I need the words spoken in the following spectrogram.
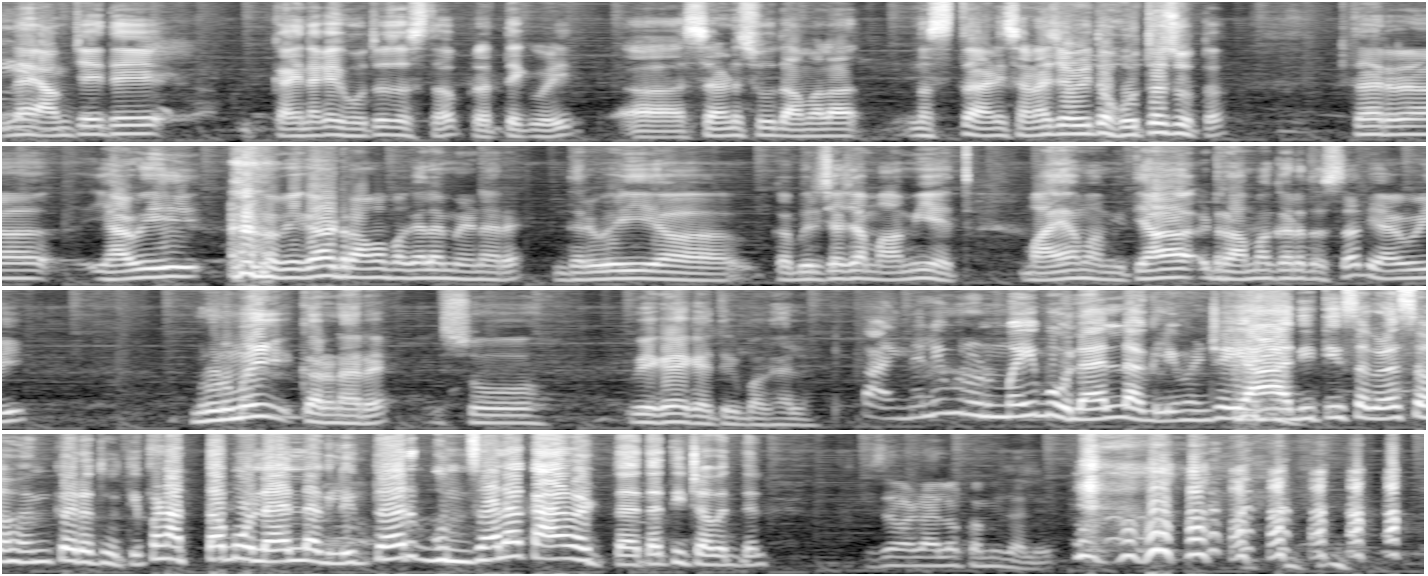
नाही आमच्या इथे काही ना काही होतच असतं प्रत्येक वेळी. अं, सणसूद आम्हाला नसतं आणि सणाच्या वेळी तर होतच होतं. तर ह्यावेळी वेगळा ड्रामा बघायला मिळणार आहे. दरवेळी कबीरच्या ज्या मामी आहेत माया मामी त्या ड्रामा करत असतात. यावेळी मृण्मयी करणार आहे. सो वेगळं आहे काहीतरी बघायला. फायनली मृण्मयी बोलायला लागली. म्हणजे या आधी ती सगळं सहन करत होती. पण आता बोलायला लागली. तर गुंजाला काय वाटतं आता तिच्याबद्दल? तिचे डायलॉग कमी झाले.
